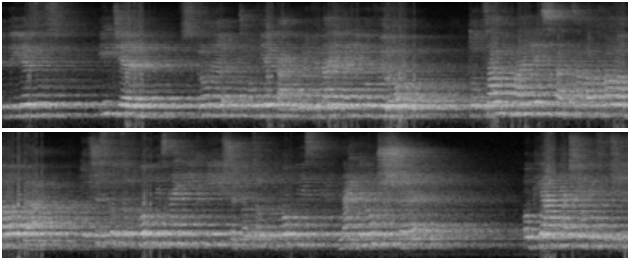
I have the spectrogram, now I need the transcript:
Kiedy Jezus idzie w stronę człowieka, który wydaje na niego wyrok, to cały majestat, cała chwała Boga, to wszystko, co Bogu jest najpiękniejsze, to, co w Bogu jest najdroższe, objawia się w Jezusie.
